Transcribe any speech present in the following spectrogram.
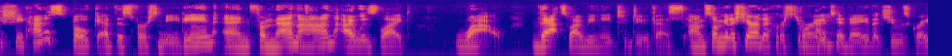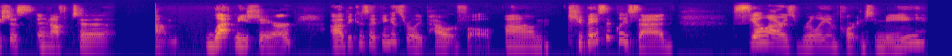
she kind of spoke at this first meeting, and from then on, I was like, wow that's why we need to do this. Um, so I'm going to share the, her story okay. today that she was gracious enough to um, let me share uh, because I think it's really powerful. Um, she basically said, CLR is really important to me,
